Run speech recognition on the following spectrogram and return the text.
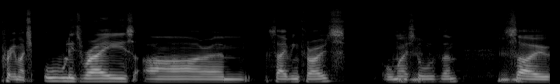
pretty much all his rays are um, saving throws, almost Mhm. all of them. Mhm. So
